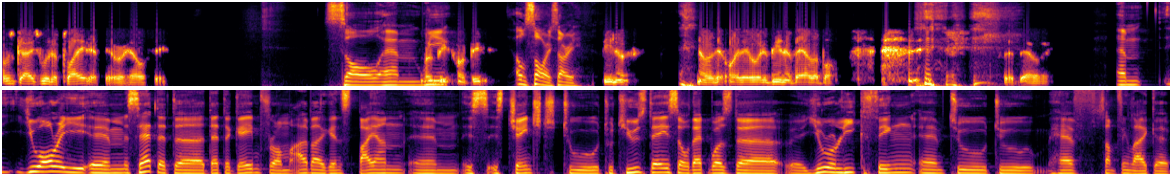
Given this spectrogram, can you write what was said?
those guys would have played if they were healthy. So um, we. Or be, or be, oh, sorry, sorry. You know, no, or they would have been available. um, you already um, said that the that the game from Alba against Bayern um, is is changed to to Tuesday, so that was the uh, EuroLeague thing um, to to have something like a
